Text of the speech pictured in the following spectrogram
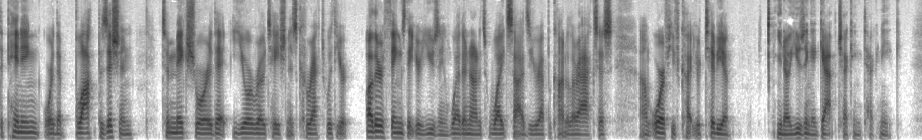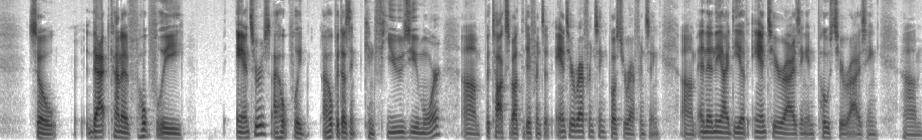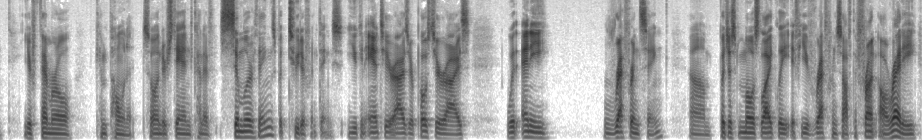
the pinning or the block position to make sure that your rotation is correct with your other things that you're using, whether or not it's Whiteside's of your epicondylar axis, um, or if you've cut your tibia, you know, using a gap checking technique. So that kind of hopefully answers. I hopefully I hope it doesn't confuse you more, um, but talks about the difference of anterior referencing, posterior referencing, um, and then the idea of anteriorizing and posteriorizing um, your femoral component. So understand kind of similar things, but two different things. You can anteriorize or posteriorize with any referencing Um, but just most likely, if you've referenced off the front already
